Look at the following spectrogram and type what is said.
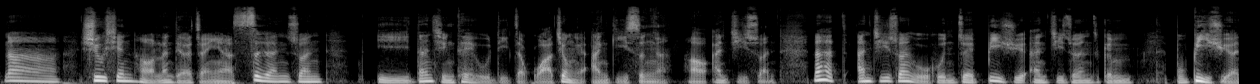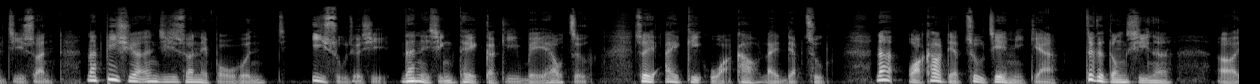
那首先哈，咱就要知影色氨酸。以单形态有二十多种的氨基酸啊，好，氨基酸。那氨基酸有分做必须氨基酸跟不必需氨基酸。那必须氨基酸的部分，意思就是咱的身体自己袂晓做，所以爱去外口来摄取。那外口摄取这物件，这个东西呢，呃，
